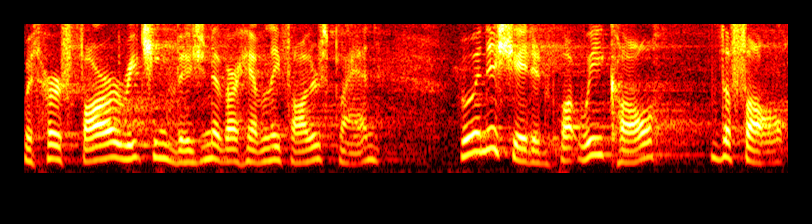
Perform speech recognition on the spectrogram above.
with her far reaching vision of our Heavenly Father's plan, who initiated what we call the fall.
